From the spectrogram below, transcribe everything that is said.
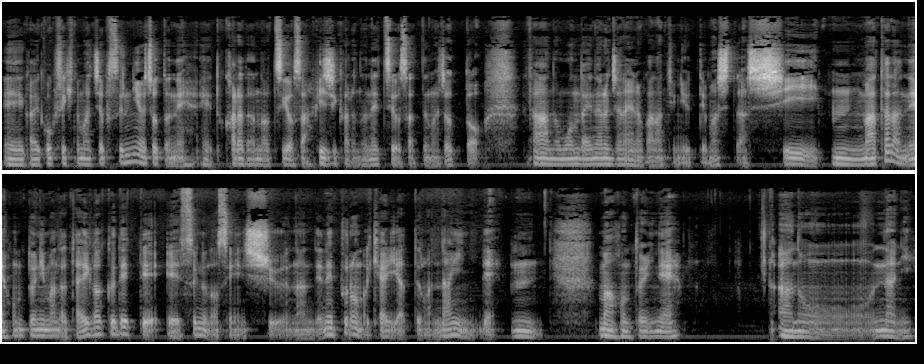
えー外国籍とマッチアップするにはちょっとね、えっと、体の強さ、フィジカルのね、強さっていうのはちょっと、あの、問題になるんじゃないのかなっていうふうに言ってましたし、うん、まあただね、本当にまだ大学出て、えーすぐの選手なんでね、プロのキャリアっていうのはないんで、うん、まあ本当にね、あの何？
